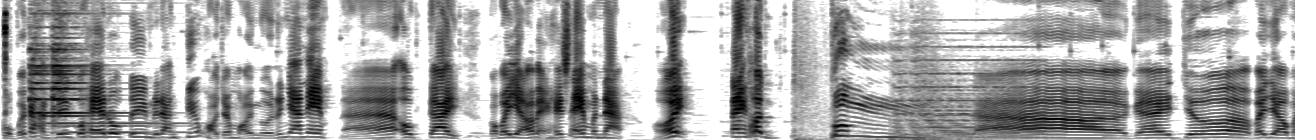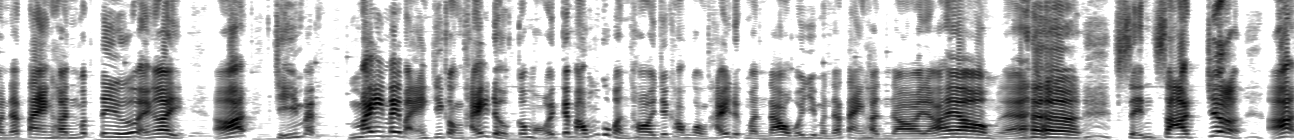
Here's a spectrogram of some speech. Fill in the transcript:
cùng với các thành viên của hero team để đăng ký họ cho mọi người nữa nha anh em. Đó, ok. Còn bây giờ các bạn hãy xem mình nè. Hỡi tàn hình. Bum đó ghê chưa? Bây giờ mình đã tàn hình mất tiêu các bạn ơi. Đó chỉ mấy mấy bạn chỉ còn thấy được có mỗi cái bóng của mình thôi chứ không còn thấy được mình đâu bởi vì mình đã tàn hình rồi đó thấy không? Xịn sò chưa đó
